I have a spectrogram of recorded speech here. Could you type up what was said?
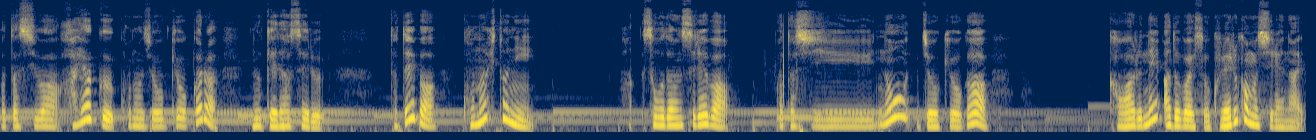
私は早くこの状況から抜け出せる。例えばこの人に相談すれば私の状況が変わるねアドバイスをくれるかもしれない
